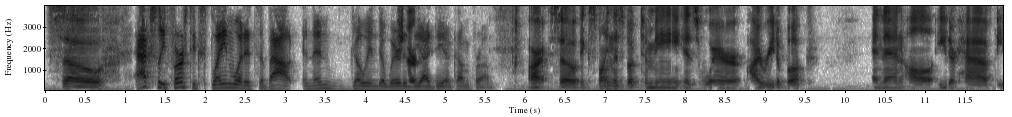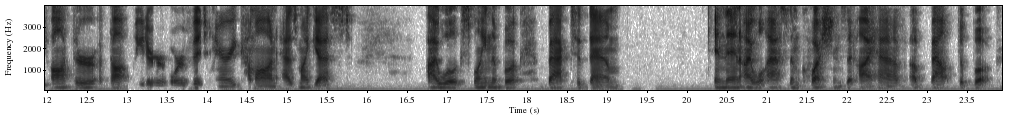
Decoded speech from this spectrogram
So Actually, first explain what it's about and then go into where Sure. did the idea come from. All right. So, explain this book to me is where I read a book and then I'll either have the author, a thought leader, or a visionary come on as my guest. I will explain the book back to them and then I will ask them questions that I have about the book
